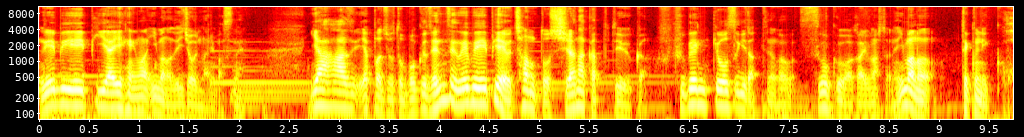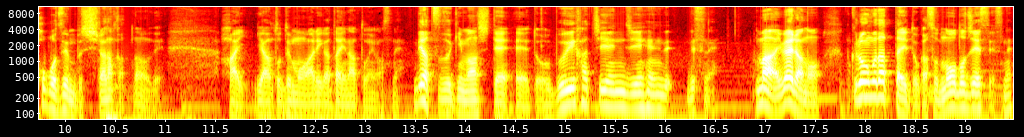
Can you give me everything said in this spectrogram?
Web API 編は今ので以上になりますね。いやー、やっぱちょっと僕全然 Web API をちゃんと知らなかったというか、不勉強すぎだっていうのがすごく分かりましたね。今のテクニックほぼ全部知らなかったので、はい。いや、とてもありがたいなと思いますね。では続きまして、え、ー、と、V8 エンジン編でですね。まあ、いわゆるあの、Chrome だったりとか、その Node.js ですね。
